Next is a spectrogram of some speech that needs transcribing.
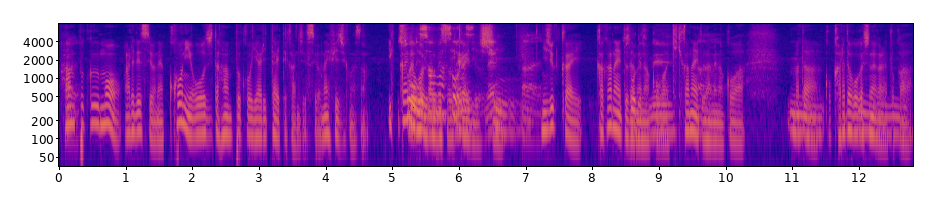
反復もあれですよね。個に応じた反復をやりたいって感じですよねフィジックマスさん1回で覚えるか別に1回でいいし、そうですようん。はい。20回書かないとダメな子は、聞かないとダメな子は、またこう体を動かしながらとか、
